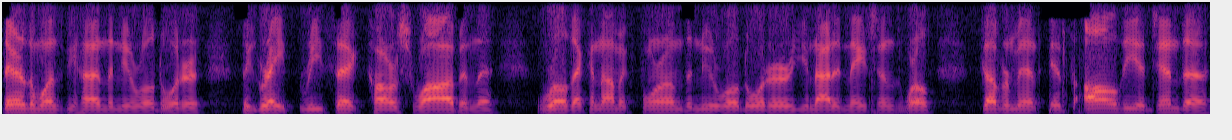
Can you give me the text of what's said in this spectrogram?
They're the ones behind the New World Order, the Great Reset, Carl Schwab, and the World Economic Forum, the New World Order, United Nations, World Government. It's all the agenda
